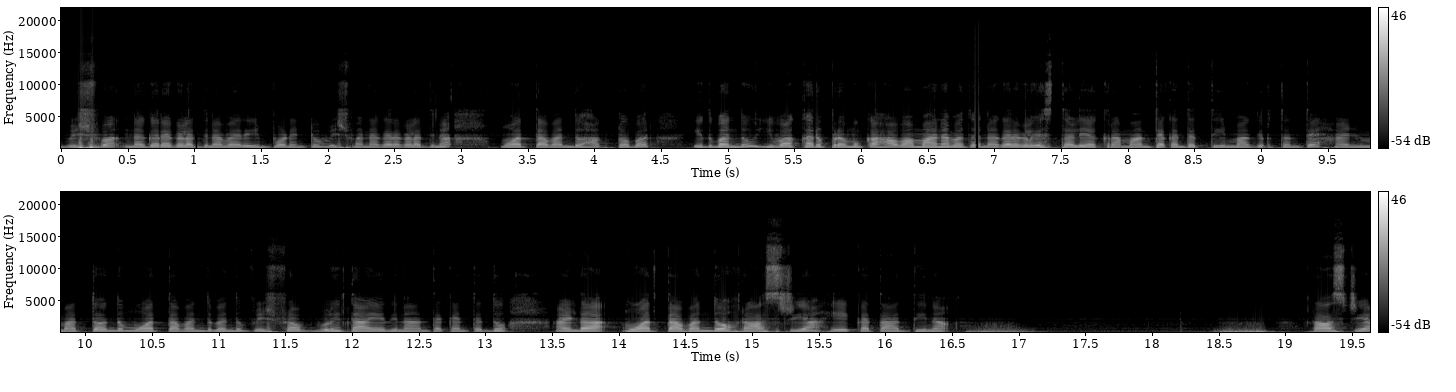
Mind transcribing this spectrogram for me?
ವಿಶ್ವ ನಗರಗಳ ದಿನ ವೆರಿ ಇಂಪಾರ್ಟೆಂಟು ವಿಶ್ವ ನಗರಗಳ ದಿನ, ಮೂವತ್ತ ಒಂದು ಅಕ್ಟೋಬರ್. ಇದು ಬಂದು ಯುವಕರು ಪ್ರಮುಖ ಹವಾಮಾನ ಮತ್ತು ನಗರಗಳಿಗೆ ಸ್ಥಳೀಯ ಕ್ರಮ ಅಂತಕ್ಕಂಥ ಥೀಮ್ ಆಗಿರ್ತಂತೆ. ಆ್ಯಂಡ್ ಮತ್ತೊಂದು ಮೂವತ್ತ ಒಂದು ಬಂದು ವಿಶ್ವ ಉಳಿತಾಯ ದಿನ ಅಂತಕ್ಕಂಥದ್ದು. ಆ್ಯಂಡ್ ಮೂವತ್ತ ಒಂದು ರಾಷ್ಟ್ರೀಯ ಏಕತಾ ದಿನ. ರಾಷ್ಟ್ರೀಯ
